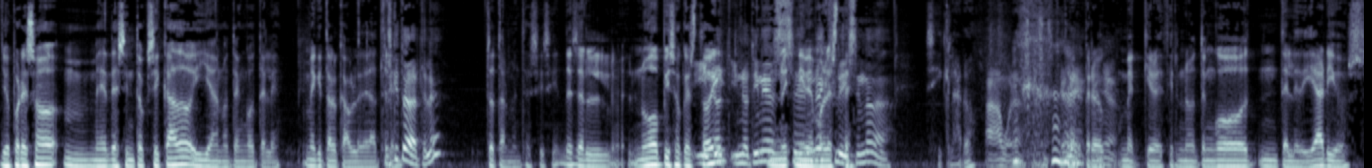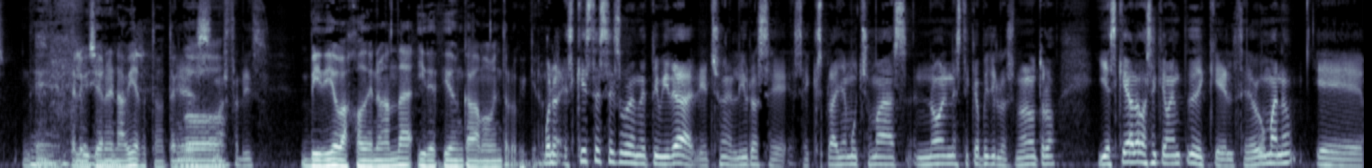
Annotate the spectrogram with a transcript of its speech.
Yo por eso mm, me he desintoxicado y ya no tengo tele. Me he quitado el cable de la ¿Te has tele. quitado la tele? Totalmente, sí, sí. Desde el, nuevo piso que ¿Y estoy. no, y no tienes ni, ni eh, me Netflix ni nada? Sí, claro. Ah, bueno, tele, Pero me quiero decir, no tengo mm, telediarios de televisión en abierto. Es Tengo más feliz. Vídeo bajo demanda y decido en cada momento lo que quiero. Bueno, es que sexo de natividad, de hecho en el libro se, se explaya mucho más, no en este capítulo, sino en otro, y es que habla básicamente de que el cerebro humano, eh,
